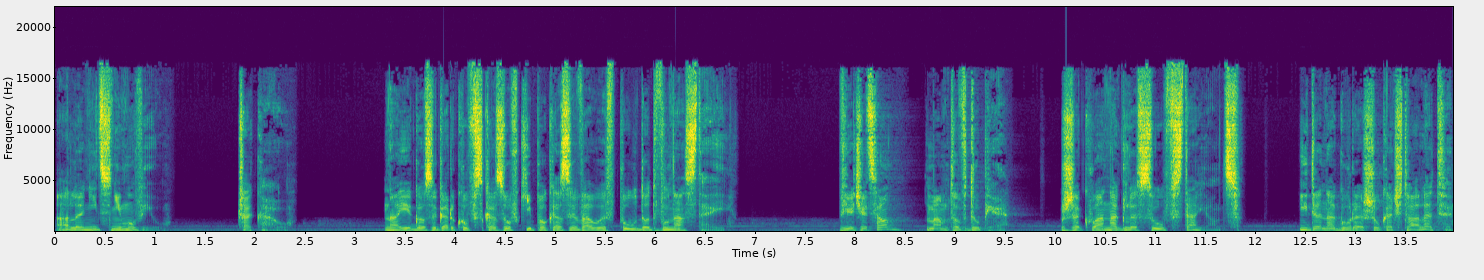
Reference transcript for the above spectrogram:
Ale nic nie mówił. Czekał. Na jego zegarku wskazówki pokazywały w pół do dwunastej. Wiecie co? Mam to w dupie, rzekła nagle Sue wstając. Idę na górę szukać toalety.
